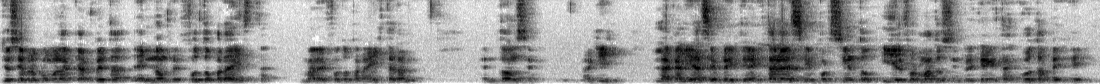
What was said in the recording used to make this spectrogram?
Yo siempre pongo la carpeta, el nombre foto para Insta, vale, foto para Instagram. Entonces, aquí la calidad siempre tiene que estar al 100% y el formato siempre tiene que estar en JPG.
